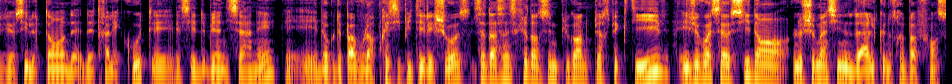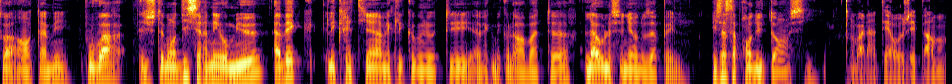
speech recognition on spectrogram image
j'ai aussi le temps d'être à l'écoute et d'essayer de bien discerner et donc de ne pas vouloir précipiter les choses. Ça doit s'inscrire dans une plus grande perspective. Et je vois ça aussi dans le chemin synodal que notre pape François a entamé. Pouvoir justement discerner au mieux avec les chrétiens, avec les communautés, avec mes collaborateurs, là où le Seigneur nous appelle. Et ça, ça prend du temps aussi. On va l'interroger par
